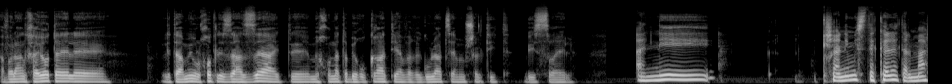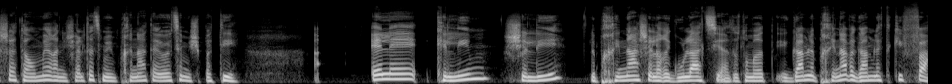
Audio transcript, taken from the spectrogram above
אבל ההנחיות האלה, לטעמי, הולכות לזעזע את מכונת הבירוקרטיה והרגולציה הממשלתית בישראל. אני כשאני מסתכלת על מה שאתה אומר, אני שואלת את עצמי מבחינת היועץ המשפטי. אלה כלים שלי לבחינה של הרגולציה, זאת אומרת, גם לבחינה וגם לתקיפה.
